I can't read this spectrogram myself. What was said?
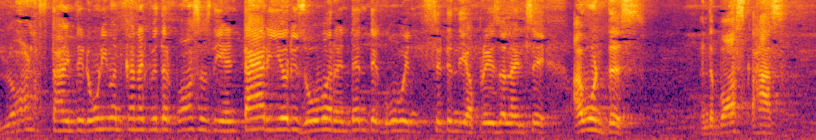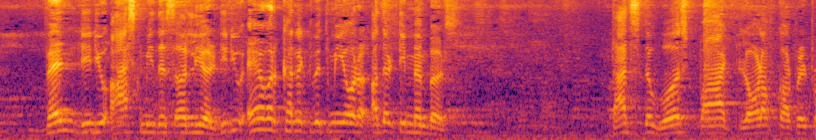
Lot of time they don't even connect with their bosses. The entire year is over, and then they go and sit in the appraisal and say, I want this. And the boss asks, When did you ask me this earlier? Did you ever connect with me or other team members? That's the worst part. Lot of corporate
